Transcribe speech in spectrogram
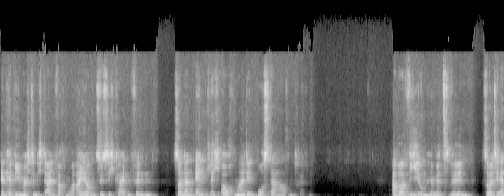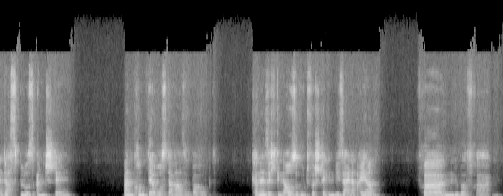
Denn Happy möchte nicht einfach nur Eier und Süßigkeiten finden, sondern endlich auch mal den Osterhasen treffen. Aber wie um Himmels willen sollte er das bloß anstellen? Wann kommt der Osterhase überhaupt? Kann er sich genauso gut verstecken wie seine Eier? Fragen über Fragen.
